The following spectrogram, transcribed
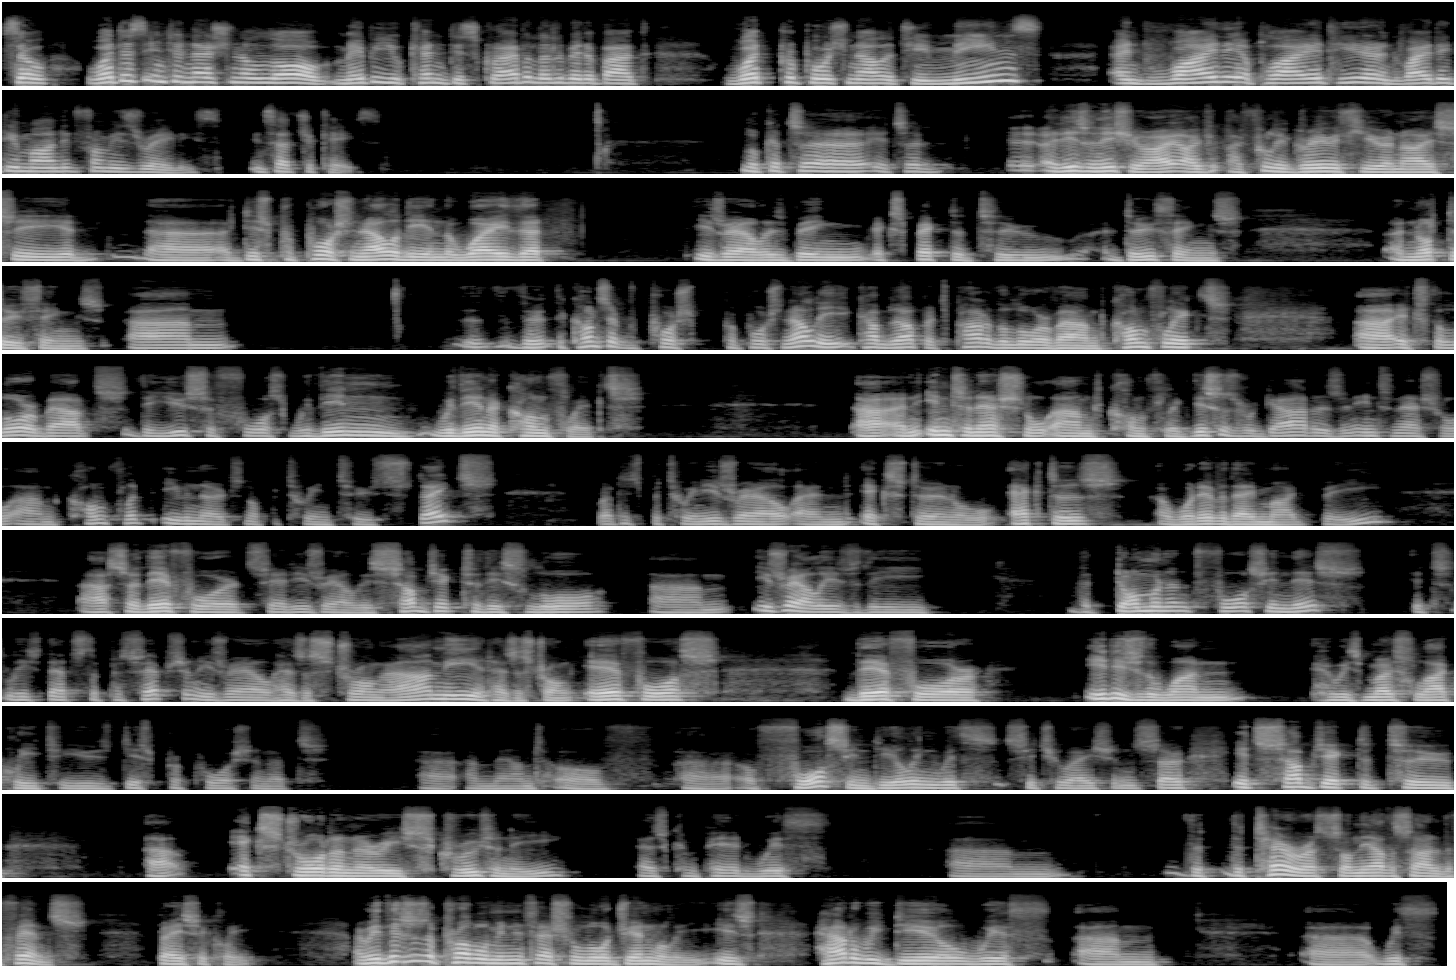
So, what is international law? Maybe you can describe a little bit about what proportionality means and why they apply it here and why they demand it from Israelis in such a case? Look, it's a, it's a, it is an issue. I, I, I fully agree with you, and I see a, uh, a, disproportionality in the way that Israel is being expected to do things and not do things. Um, the, the concept of proportionality comes up. It's part of the law of armed conflicts. Uh, it's the law about the use of force within, within a conflict, uh, an international armed conflict. This is regarded as an international armed conflict, even though it's not between two states, but it's between Israel and external actors, uh, whatever they might be. Uh, so, therefore, it said Israel is subject to this law. Um, Israel is the, the dominant force in this it's, at least that's the perception. Israel has a strong army, it has a strong air force. Therefore, it is the one who is most likely to use disproportionate uh, amount of, uh, of force in dealing with situations. So it's subjected to uh, extraordinary scrutiny as compared with um, the, the terrorists on the other side of the fence, basically. I mean, this is a problem in international law generally. Is how do we deal with um, uh, with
